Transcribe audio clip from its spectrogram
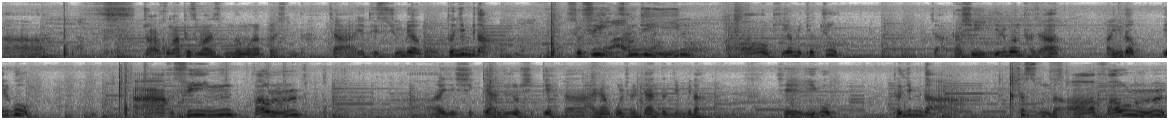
아 조금 앞에서 맞았으면 넘어갈 뻔했습니다. 자 요티스 준비하고 던집니다. 스윙 삼진. 어 기가 막혔죠. 자 다시 1번 타자. 와인드업. 1구. 아 스윙. 파울. 아 이제 쉽게 안 주죠 쉽게. 아, 알량볼 절대 안 던집니다. 제 2구 던집니다. 쳤습니다. 아 파울.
